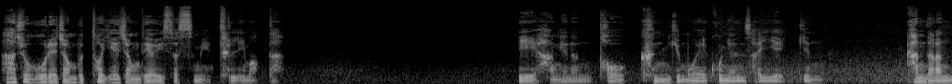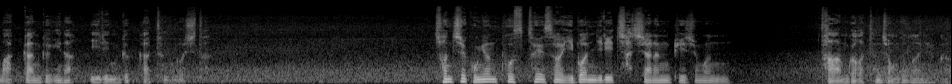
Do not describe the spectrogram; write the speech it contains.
아주 오래전부터 예정되어 있었음이 틀림없다. 이 항해는 더욱 큰 규모의 공연 사이에 낀 간단한 막간극이나 1인극 같은 것이다. 전체 공연 포스터에서 이번 일이 차지하는 비중은 다음과 같은 정도가 아닐까.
